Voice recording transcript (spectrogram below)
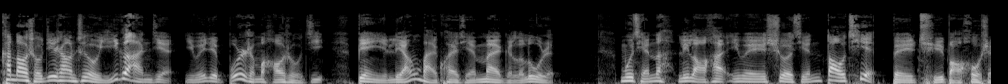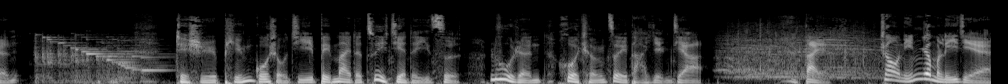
看到手机上只有一个按键，以为这不是什么好手机，便以两百块钱卖给了路人。目前呢，李老汉因为涉嫌盗窃被取保候审。这是苹果手机被卖的最贱的一次，路人或成最大赢家。大爷，照您这么理解，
